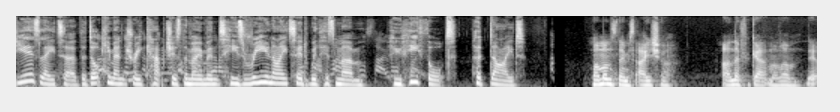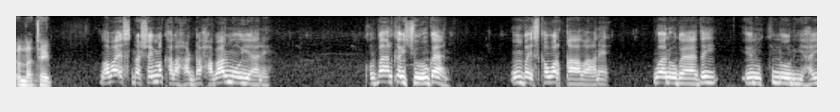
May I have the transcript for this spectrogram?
years later, the documentary captures the moment he's reunited with his mum, who he thought had died. My mum's name is Aisha. I'll never forget my mum on that tape. laba isdhashay ma kala hadho xabaal mooyaane kolba halkay joogaan uunbay iska war qaadaane waan ogaaday inuu ku nool yahay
